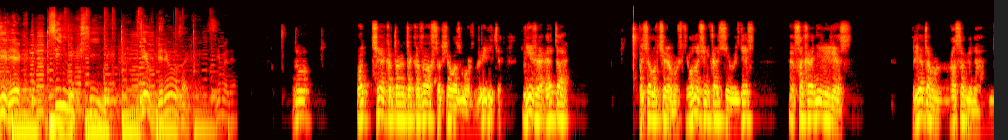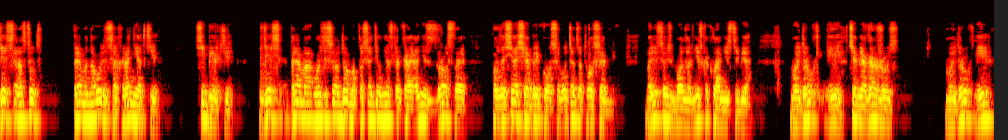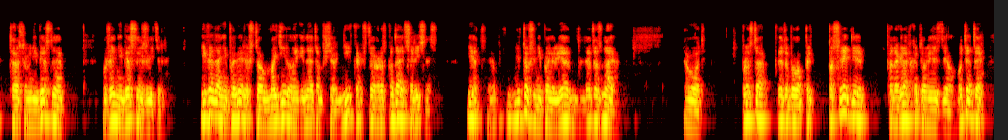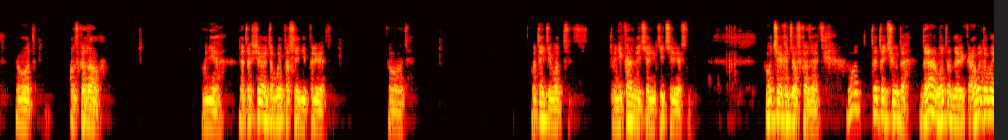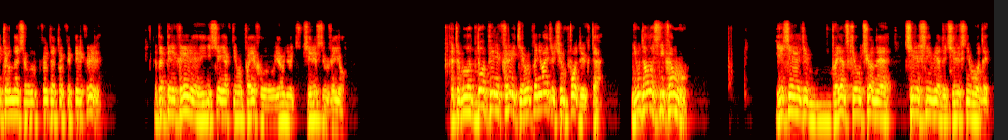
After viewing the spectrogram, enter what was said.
среди рек, синих-синих, где в березах земля. Ну, вот человек, который доказал, что все возможно. Видите, ниже это поселок Черемушки. Он очень красивый. Здесь э, сохранили лес. Летом особенно. Здесь растут прямо на улицах ранетки, сибирки. Здесь прямо возле своего дома посадил несколько, они взрослые, плодосящие абрикосы. Вот этот волшебник. Борис Ильич Бондар, низко кланяюсь тебе мой друг и чем я горжусь. Мой друг и Царство Небесное уже небесный житель. Никогда не поверю, что могила и на этом все. Ника, что распадается личность. Нет, не то, что не поверю, я это знаю. Вот. Просто это была последняя фотография, которую я сделал. Вот это, вот, он сказал мне, это все, это мой последний привет. Вот. Вот эти вот уникальные черенки черешни. Вот что я хотел сказать. Вот это чудо. Да, вот она река. А вы думаете, он начал, когда только перекрыли? Когда перекрыли, и все, я к нему поехал, я у него черешню уже ел. Это было до перекрытия. Вы понимаете, в чем подвиг-то? Не удалось никому. Если эти брянские ученые черешневеды, черешневоды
